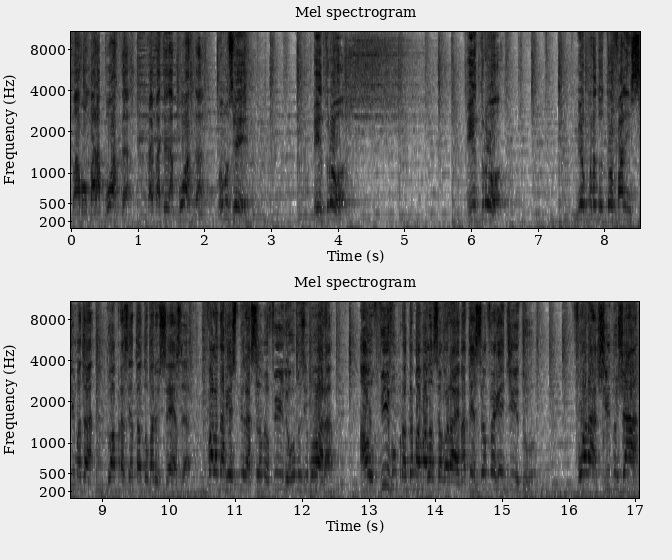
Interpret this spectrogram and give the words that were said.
Vai arrombar a porta? Vai bater na porta? Vamos ver. Entrou. Entrou. Meu produtor fala em cima da, do apresentador Mário César. Fala da respiração, meu filho. Vamos embora. Ao vivo o programa Balança Roraima. Atenção, foi rendido. Foragido já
